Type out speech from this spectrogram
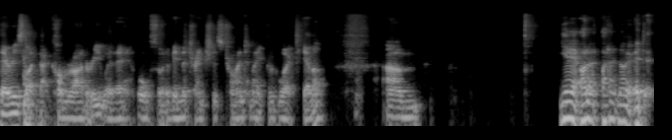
there is like that camaraderie where they're all sort of in the trenches trying to make good work together. Um, yeah i don't i don't know. It,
